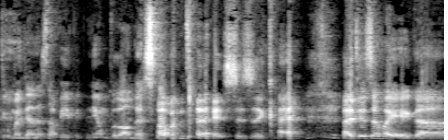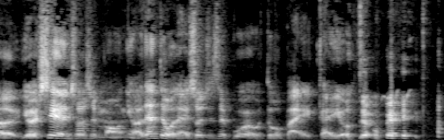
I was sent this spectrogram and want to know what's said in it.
正我们讲的 Sauvignon Blanc 的时候，我们再来试试看。它 就是会有一个，有些人说是猫尿，但对我来说就是波尔多白该有的味道。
